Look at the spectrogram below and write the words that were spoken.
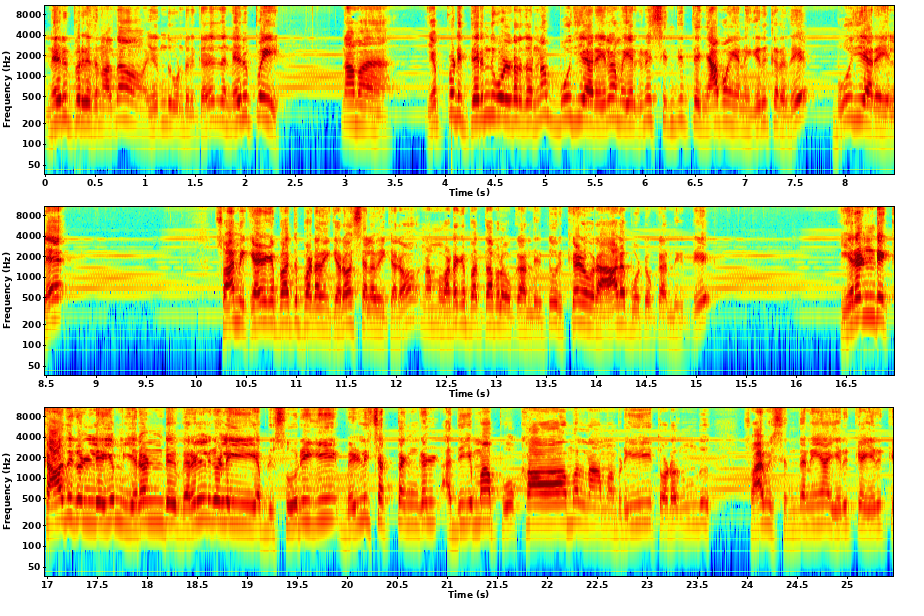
நெருப்பு இருக்கிறதுனால தான் இருந்து கொண்டிருக்கிறது. இந்த நெருப்பை நாம் எப்படி தெரிந்து கொள்றதுன்னா பூஜை அறையில் நம்ம ஏற்கனவே சிந்தித்த ஞாபகம் எனக்கு இருக்கிறது. பூஜை அறையில் சுவாமி கிழக்க பார்த்து படம் வைக்கிறோம் செலவு வைக்கிறோம். நம்ம வடக்கு பத்தாப்புல உட்காந்துக்கிட்டு ஒரு கீழே ஒரு ஆடை போட்டு உட்காந்துக்கிட்டு இரண்டு காதுகள்லேயும் இரண்டு விரல்களை அப்படி சொருகி வெளி சத்தங்கள் அதிகமாக போக்காமல் நாம் அப்படி தொடர்ந்து சுவாமி சிந்தனையாக இருக்க இருக்க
